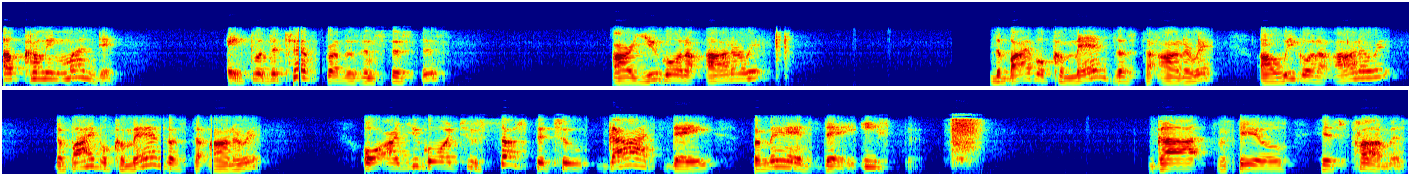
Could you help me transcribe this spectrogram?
upcoming Monday, April the 10th, brothers and sisters. Are you going to honor it? The Bible commands us to honor it. Are we going to honor it? The Bible commands us to honor it. Or are you going to substitute God's day for man's day, Easter? God fulfills his promise.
